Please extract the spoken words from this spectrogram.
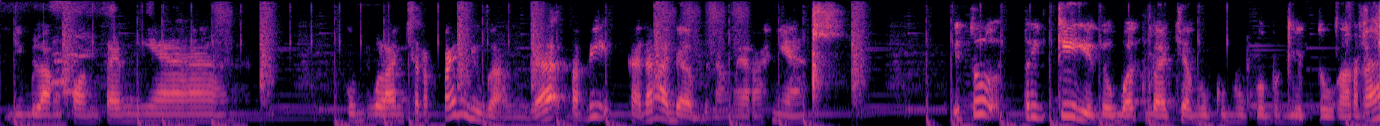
Dibilang kontennya kumpulan cerpen juga enggak, tapi kadang ada benang merahnya. Itu tricky gitu buat baca buku-buku begitu karena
